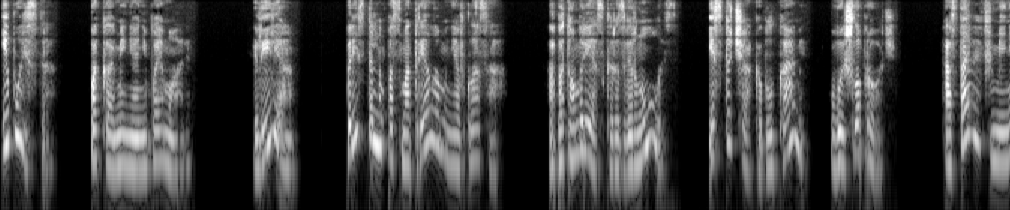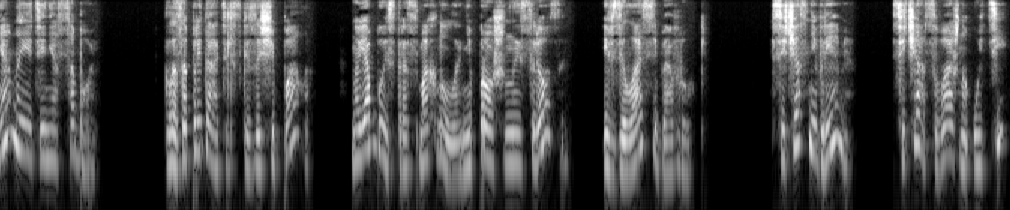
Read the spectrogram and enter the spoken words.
И быстро, пока меня не поймали. Лилия пристально посмотрела мне в глаза, а потом резко развернулась и, стуча каблуками, вышла прочь, оставив меня наедине с собой. Глаза предательски защипала, но я быстро смахнула непрошенные слезы и взяла себя в руки. Сейчас не время. Сейчас важно уйти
